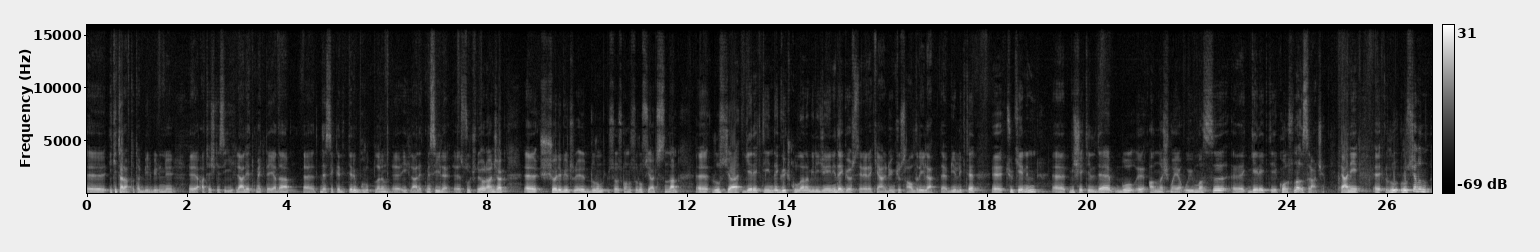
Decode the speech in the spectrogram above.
e, iki tarafta tabii birbirini e, ateşkesi ihlal etmekte ya da destekledikleri grupların ihlal etmesiyle suçluyor. Ancak şöyle bir durum söz konusu Rusya açısından. Rusya gerektiğinde güç kullanabileceğini de göstererek yani dünkü saldırıyla birlikte Türkiye'nin e, bir şekilde bu e, anlaşmaya uyması e, gerektiği konusunda ısrarcı. Yani Rusya'nın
